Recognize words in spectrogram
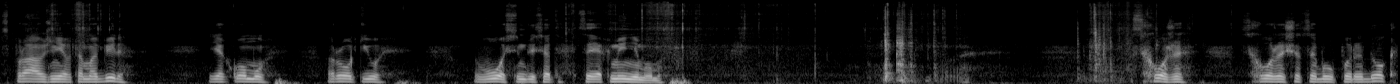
справжній автомобіль, якому років 80, це як мінімум. Схоже, схоже, що це був передок.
